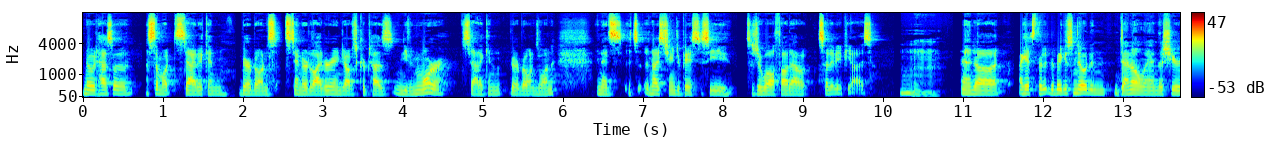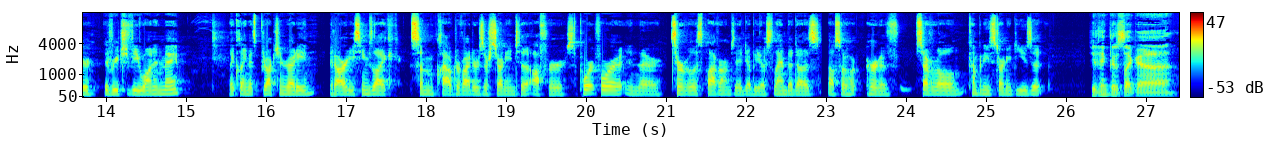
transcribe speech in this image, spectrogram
Node has a, somewhat static and bare bones standard library, and JavaScript has an even more static and bare bones one. And it's it's a nice change of pace to see such a well thought out set of APIs. Hmm. And uh, I guess the, the biggest node in Deno land this year, they've reached V1 in May. They claim it's production ready. It already seems like some cloud providers are starting to offer support for it in their serverless platforms. AWS Lambda does. Also heard of several companies starting to use it. Do you think there's like a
